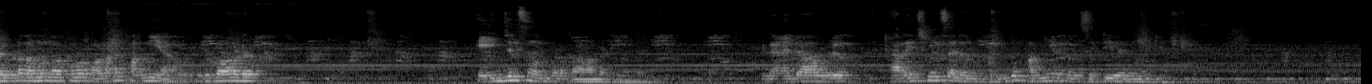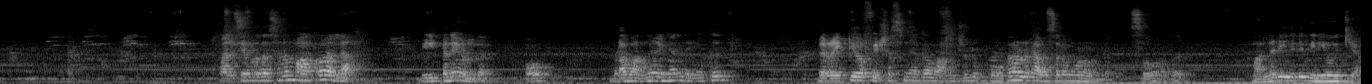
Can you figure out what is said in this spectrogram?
ഇവിടെ നമ്മൾ നോക്കുമ്പോൾ വളരെ ഭംഗിയാണ്. ഒരുപാട് ഏഞ്ചൽസ് നമുക്കിവിടെ കാണാൻ പറ്റുന്നുണ്ട്. പിന്നെ അതിന്റെ ആ ഒരു അറേഞ്ച്മെന്റ്സ് എല്ലാം നമുക്ക് എന്ത് ഭംഗിയായിട്ടൊന്ന് സെറ്റ് ചെയ്തിരുന്നു മത്സ്യപ്രദർശനം മാത്രമല്ല വിൽപ്പനയുണ്ട്. അപ്പോൾ ഇവിടെ വന്നു കഴിഞ്ഞാൽ നിങ്ങൾക്ക് വെറൈറ്റി ഓഫ് ഫിഷസിനെയൊക്കെ വാങ്ങിച്ചുകൊണ്ട് പോകാനുള്ളൊരു അവസരം കൂടെ ഉണ്ട്. സോ അത് നല്ല രീതിയിൽ വിനിയോഗിക്കുക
